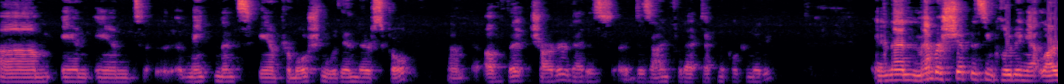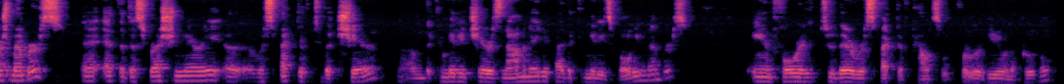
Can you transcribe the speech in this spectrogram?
um, and, and maintenance and promotion within their scope um, of the charter that is uh, designed for that technical committee. And then membership is including at large members at the discretionary, uh, respective to the chair. Um, the committee chair is nominated by the committee's voting members and forwarded to their respective council for review and approval.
